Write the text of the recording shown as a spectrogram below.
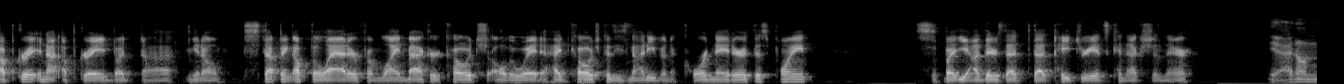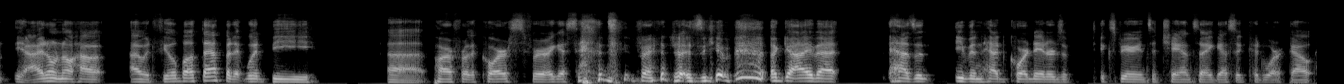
upgrade, and not upgrade, but uh, you know, stepping up the ladder from linebacker coach all the way to head coach because he's not even a coordinator at this point. So, but yeah, there's that that Patriots connection there. Yeah, I don't. Yeah, I don't know how I would feel about that, but it would be uh, par for the course for I guess franchise to give a guy that hasn't even had coordinators experience a chance. I guess it could work out.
